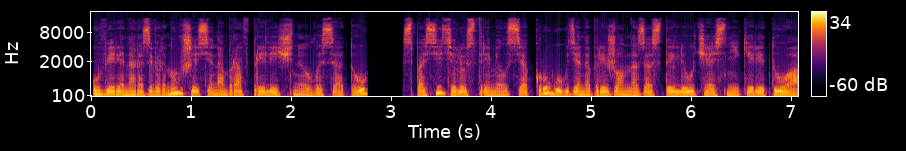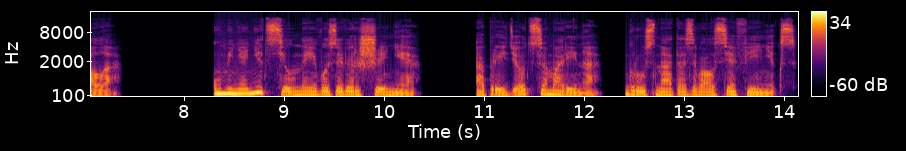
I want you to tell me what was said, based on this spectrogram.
Уверенно развернувшись и набрав приличную высоту, спаситель устремился к кругу, где напряженно застыли участники ритуала. «У меня нет сил на его завершение». «А придется, Марина», — грустно отозвался Феникс.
